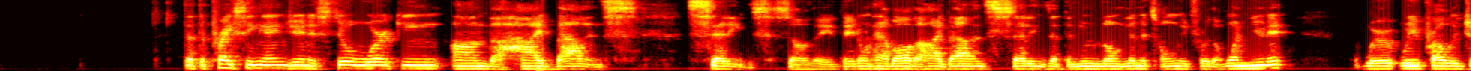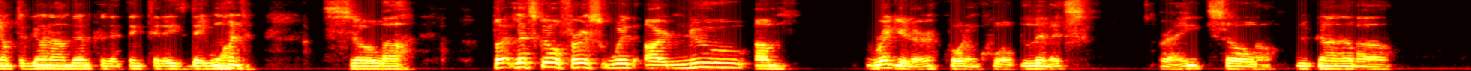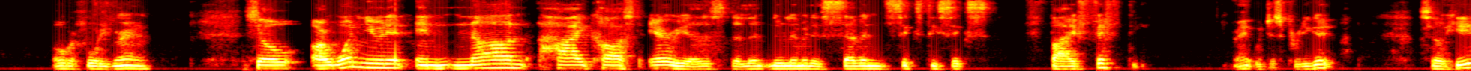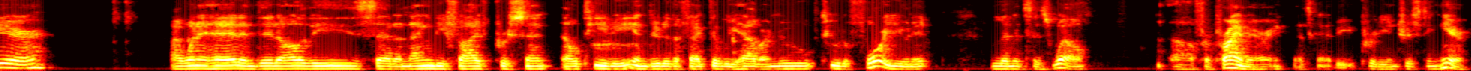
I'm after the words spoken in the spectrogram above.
that the pricing engine is still working on the high balance settings. So they, they don't have all the high balance settings at the new loan limits only for the one unit where we probably jumped the gun on them because I think today's day one. So, uh, but let's go first with our new um, regular quote unquote limits, right? So we've gone up uh, over 40 grand. So our one unit in non-high cost areas, the new limit is 766 550, right? Which is pretty good. So here I went ahead and did all of these at a 95% LTV. And due to the fact that we have our new two to four unit limits as well uh, for primary, that's going to be pretty interesting here.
